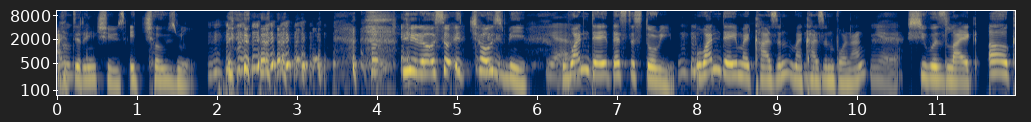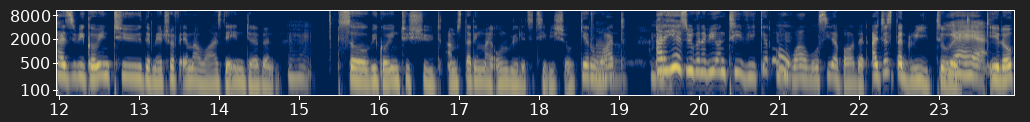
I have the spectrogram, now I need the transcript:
I Okay. didn't choose. It chose me. You know, so it chose me. yeah. One day, that's the story. One day, my cousin, my cousin Bonang, Yeah. she was like, Oh, cause we're going to the Metro FM they're in Durban. Mhm. So we're going to shoot. I'm starting my own reality TV show. Get what? Mhm. yes, we're gonna be on TV. Get oh Mhm. wow, we'll see about that. I just agreed to Yeah, it. yeah. You know,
